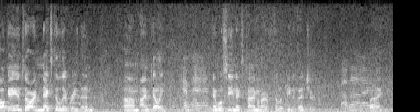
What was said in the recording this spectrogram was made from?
Okay, until our next delivery then. Um, I'm Kelly, MN. and we'll see you next time on our Philippine adventure. Bye bye. Bye.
